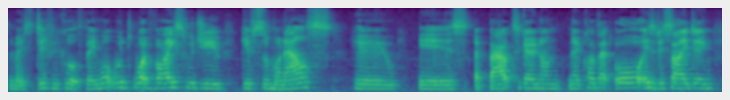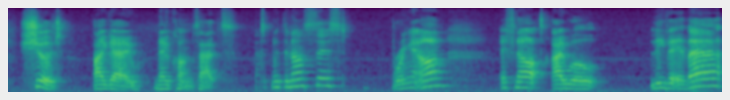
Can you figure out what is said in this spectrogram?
the most difficult thing? What would what advice would you give someone else who is about to go non no contact or is deciding should I go no contact with the narcissist? Bring it on. If not, I will leave it there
